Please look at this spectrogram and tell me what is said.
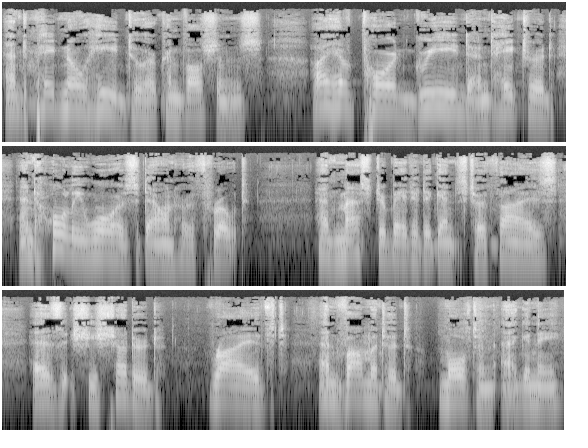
and paid no heed to her convulsions. I have poured greed and hatred and holy wars down her throat and masturbated against her thighs as she shuddered, writhed, and vomited molten agony.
